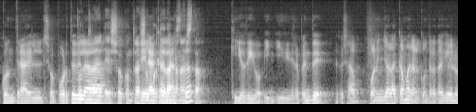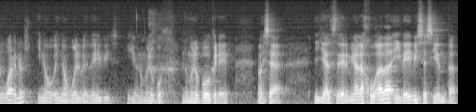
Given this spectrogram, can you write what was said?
contra el soporte de la eso, contra el de soporte de la canasta. Que yo digo, y, y de repente, o sea, ponen ya la cámara al contraataque de los Warriors y no, y no vuelve Davis. Y yo no me, lo puedo, no me lo puedo creer. O sea, y ya se termina la jugada y Davis se sienta.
